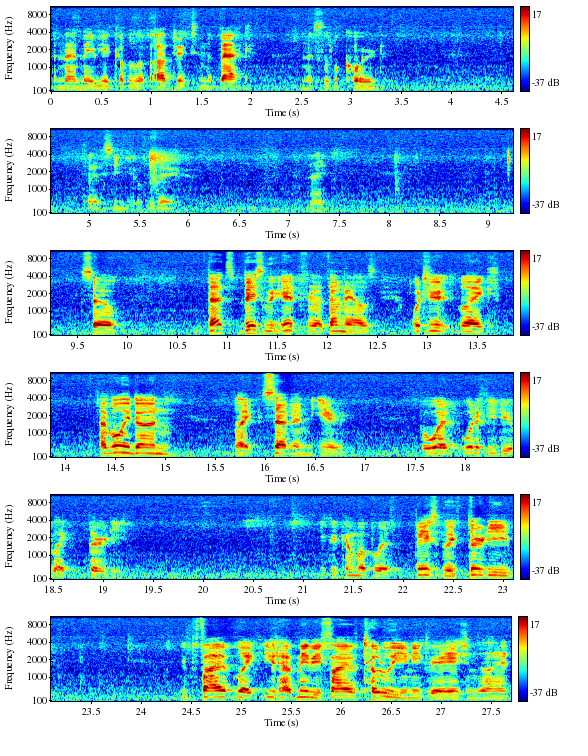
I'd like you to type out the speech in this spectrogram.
and then maybe a couple of objects in the back and this little cord that I see over there, right? So that's basically it for the thumbnails. What you like, I've only done like seven here, but what what if you do like 30? You could come up with basically 30, five like you'd have maybe five totally unique variations on it,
